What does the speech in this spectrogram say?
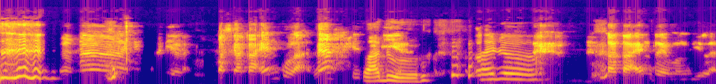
nah itu dia. Pas KKN pula. Nah itu dia. waduh. Waduh. KKN tuh emang gila.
